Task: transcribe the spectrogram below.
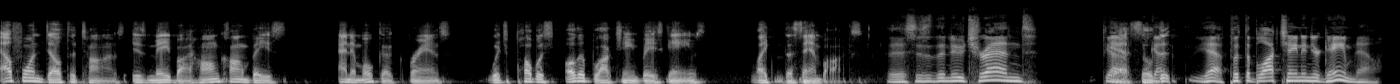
F1 Delta Times is made by Hong Kong-based Animoca brands which publish other blockchain-based games like The Sandbox. This is the new trend. Yeah, so got- thi- yeah, put the blockchain in your game now.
